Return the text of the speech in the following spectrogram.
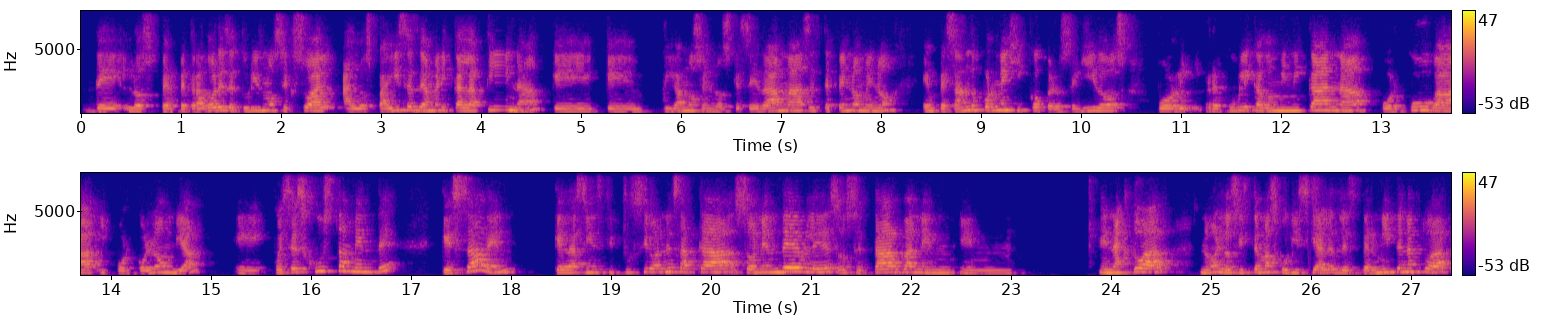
de los perpetradores de turismo sexual a los países de América Latina, que, que, digamos en los que se da más este fenómeno, empezando por México, pero seguidos por República Dominicana, por Cuba y por Colombia, eh, pues es justamente que saben que las instituciones acá son endebles o se tardan en, en, actuar, ¿no? Los sistemas judiciales les permiten actuar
